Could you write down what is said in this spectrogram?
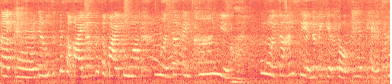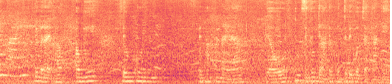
แต่แขเนี่ยรู้สึกไม่สบายเนื้อไม่สบายตัว เหมือนจะเป็นไข้อ่า ก็เลยจะให้เสียเนี่ยไปเก็บดอกแทนแขจะได้ไหม ไม่เป็นไรครับ เอางี้เดี๋ยวคุณไปพักข้างในนะ เดี๋ยวทุกสิ่งทุกอย่างเดี๋ยวผมจะเป็นคนจัดการเอง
